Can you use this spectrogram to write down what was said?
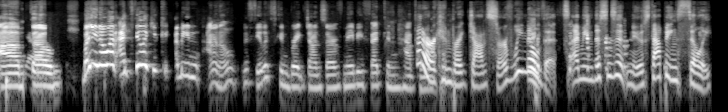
Um, Yeah. so, but you know what? I feel like you. Can, I mean, I don't know if Felix can break John serve. Maybe Fed can have some- Federer can break John's serve. We know this. I mean, this isn't new. Stop being silly.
